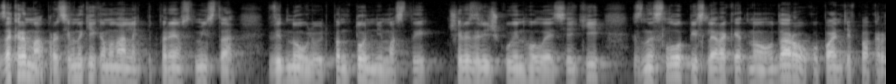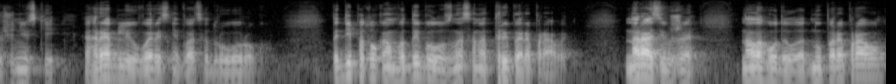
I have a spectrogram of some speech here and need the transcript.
Зокрема, працівники комунальних підприємств міста відновлюють понтонні мости через річку Інгулець, які знесло після ракетного удару окупантів по Карачунівській греблі у вересні 2022 року. Тоді потоком води було знесено три переправи. Наразі вже налагодили одну переправу,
